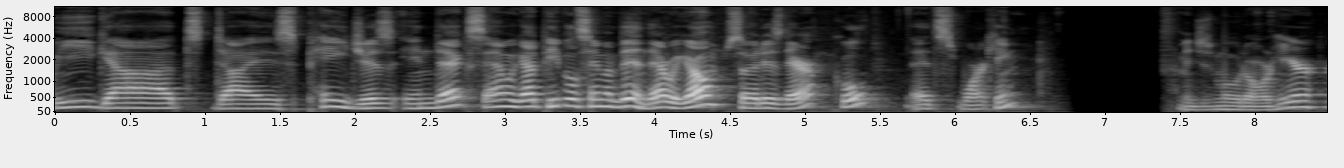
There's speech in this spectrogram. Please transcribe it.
We got dice pages index and we got people sim and bin. There we go. So it is there. Cool. It's working. Let me just move it over here.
